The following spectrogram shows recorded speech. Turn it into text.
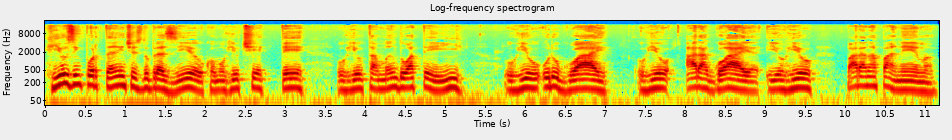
Rios importantes do Brasil, como o Rio Tietê, o rio Tamanduateí, o rio Uruguai, o rio Araguaia e o rio Paranapanema.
